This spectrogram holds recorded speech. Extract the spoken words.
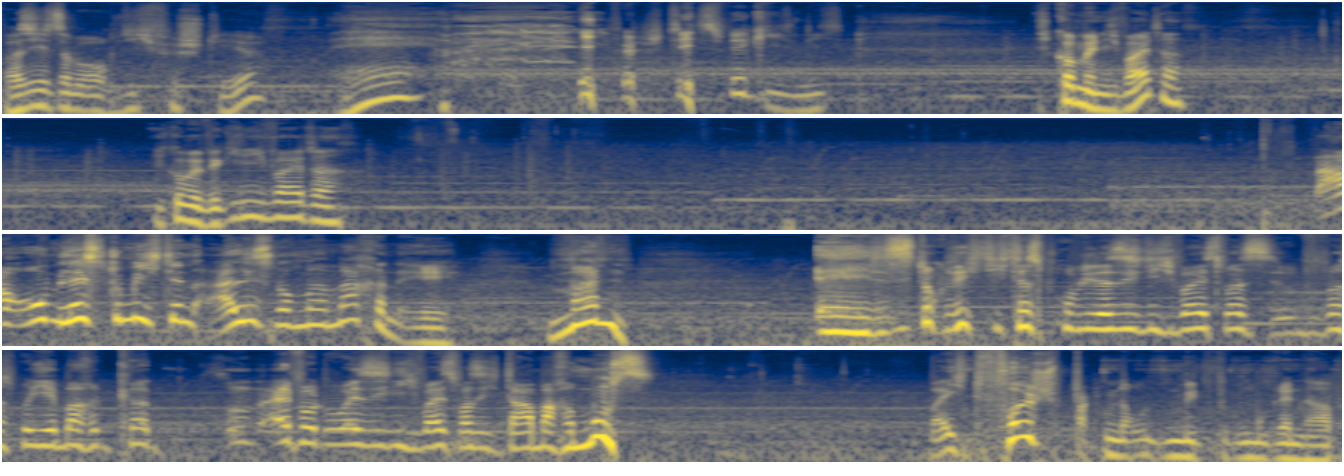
Was ich jetzt aber auch nicht verstehe. Hä? ich verstehe es wirklich nicht. Ich komme hier nicht weiter. Ich komme wirklich nicht weiter. Warum lässt du mich denn alles nochmal machen, ey? Mann! Ey, das ist doch richtig das Problem, dass ich nicht weiß, was, was man hier machen kann. Und einfach nur, weil ich nicht weiß, was ich da machen muss. Weil ich einen Vollspacken da unten mit rumrennen habe.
